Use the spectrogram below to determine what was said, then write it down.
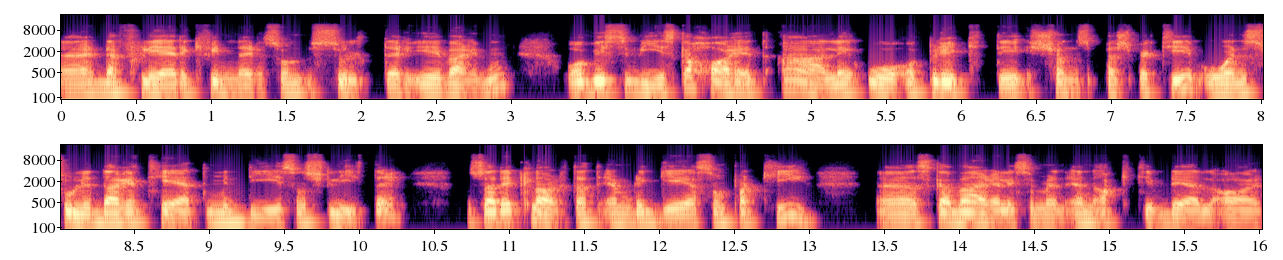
Eh, det er flere kvinner som sulter i verden. Og hvis vi skal ha et ærlig og oppriktig kjønnsperspektiv og en solidaritet med de som sliter, så er det klart at MDG som parti eh, skal være liksom en, en aktiv del av,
